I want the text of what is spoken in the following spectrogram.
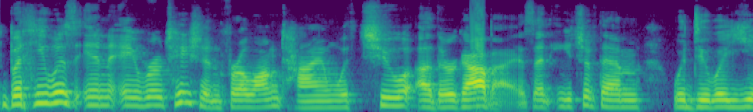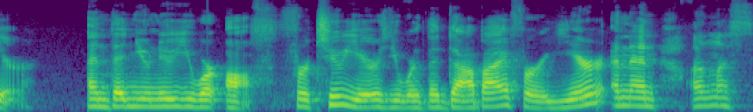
but he was in a rotation for a long time with two other gabais, and each of them would do a year and then you knew you were off for two years. You were the gabai for a year, and then unless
